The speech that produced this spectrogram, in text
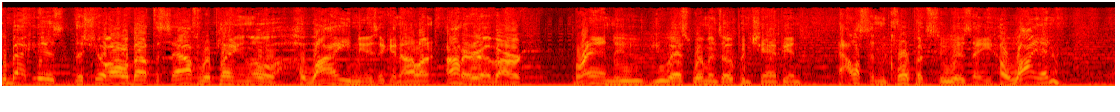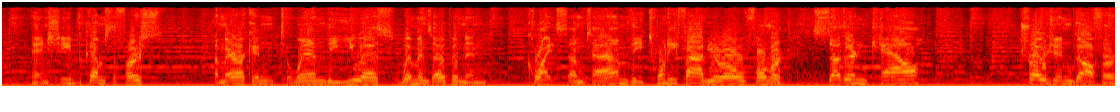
Welcome back. It is the show all about the South. We're playing a little Hawaii music in honor of our brand new U.S. Women's Open champion, Allisen Corpuz, who is a Hawaiian, and she becomes the first American to win the U.S. Women's Open in quite some time. The 25 year old former Southern Cal Trojan golfer,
